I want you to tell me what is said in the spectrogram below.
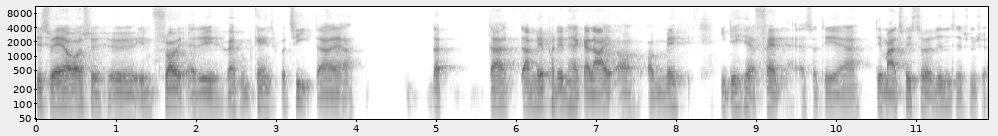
desværre også øh, en fløj af det republikanske parti, der er der, der er med på den her galej og, og med i det her fald. Altså det er, det er meget trist at være vidne til, synes jeg.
